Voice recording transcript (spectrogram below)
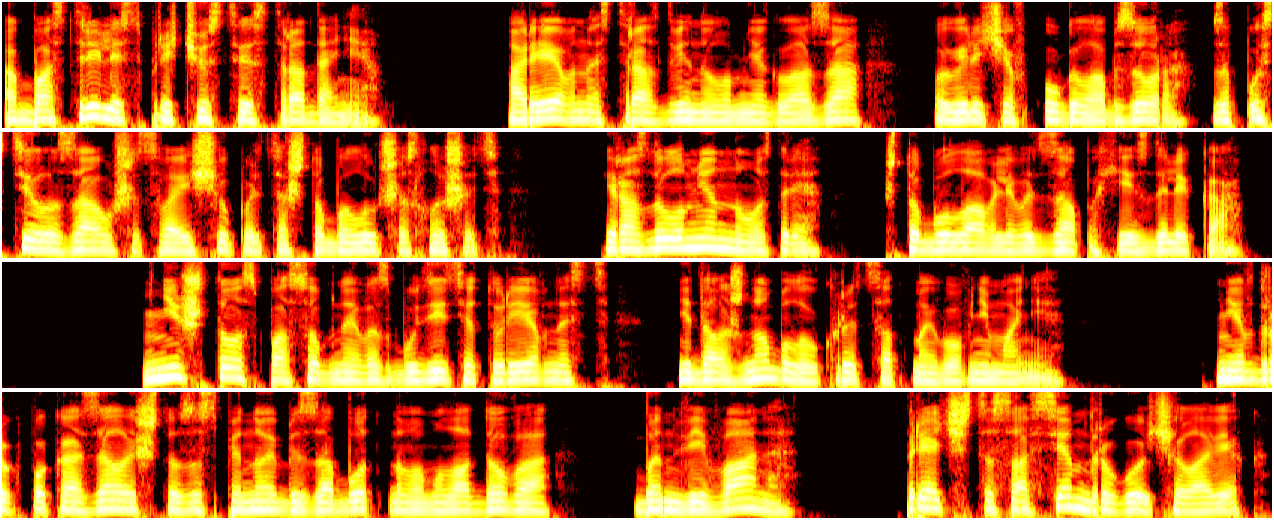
обострились в предчувствии страдания. А ревность раздвинула мне глаза — увеличив угол обзора, запустила за уши свои щупальца, чтобы лучше слышать. и раздула мне ноздри, чтобы улавливать запахи издалека. Ничто, способное возбудить эту ревность, не должно было укрыться от моего внимания. Мне вдруг показалось, что за спиной беззаботного молодого Бенвивана прячется совсем другой человек.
